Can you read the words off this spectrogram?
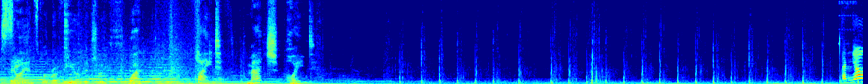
Science will reveal the truth. One. Fight. Match point. 안녕.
